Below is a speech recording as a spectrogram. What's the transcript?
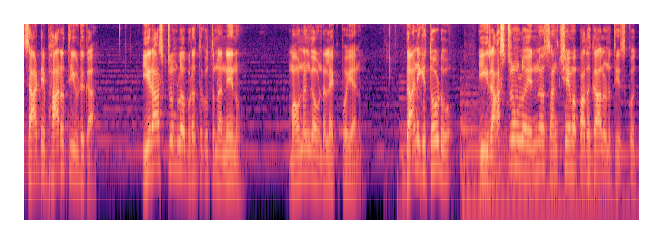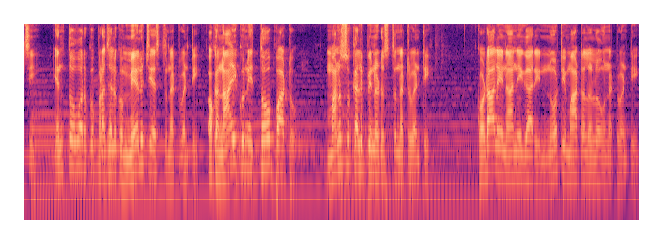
సాటి భారతీయుడిగా ఈ రాష్ట్రంలో బ్రతుకుతున్న నేను మౌనంగా ఉండలేకపోయాను. దానికి తోడు ఈ రాష్ట్రంలో ఎన్నో సంక్షేమ పథకాలను తీసుకొచ్చి ఎంతో వరకు ప్రజలకు మేలు చేస్తున్నటువంటి ఒక నాయకునితో పాటు మనసు కలిపి నడుస్తున్నటువంటి కొడాలి నాని గారి నోటి మాటలలో ఉన్నటువంటి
